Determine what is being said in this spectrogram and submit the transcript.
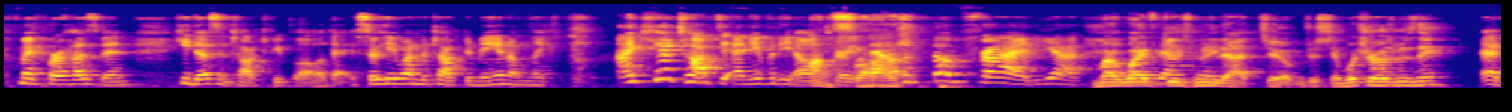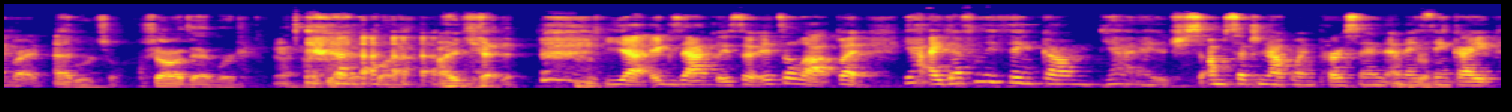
my poor husband, he doesn't talk to people all day. So he wanted to talk to me and I'm like, I can't talk to anybody else I'm right fried. now. I'm fried. Yeah. My wife gives me that too. I'm just saying. What's your husband's name? Edward. Edward. So shout out to Edward. Yeah, I get it, but I get it. yeah exactly so it's a lot but yeah i definitely think um yeah it's just, i'm such an outgoing person and i think i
